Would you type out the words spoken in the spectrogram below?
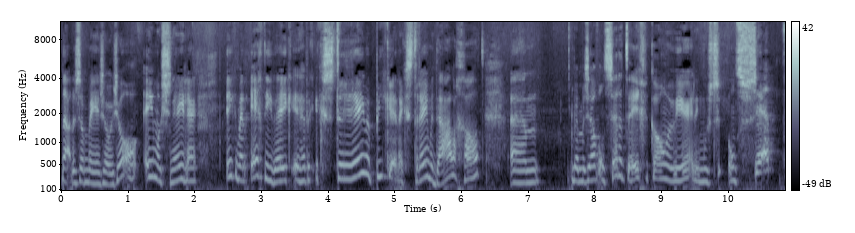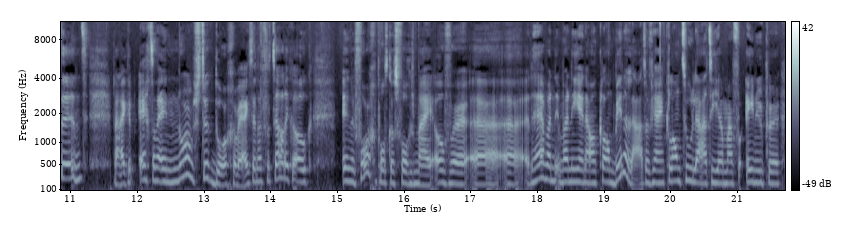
nou, dus dan ben je sowieso al emotioneler. Ik ben echt die week, heb ik extreme pieken en extreme dalen gehad. Um, ik ben mezelf ontzettend tegengekomen weer. En ik moest ontzettend. Nou, ik heb echt een enorm stuk doorgewerkt. En dat vertelde ik ook in de vorige podcast volgens mij. Over uh, uh, wanneer je nou een klant binnenlaat. Of jij een klant toelaat die je maar voor één uur per,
